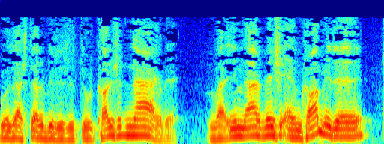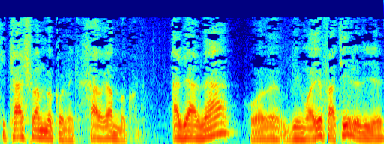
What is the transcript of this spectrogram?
گذشته رو بریزید دور. کارش نقده. و این نقد بهش امکان میده که کشفم بکنه که خلقم بکنه. اگر نه خب بیماری فتیره دیگه.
